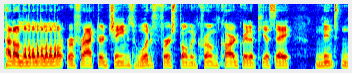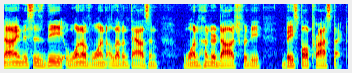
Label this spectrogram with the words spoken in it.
Refractor James Wood first Bowman Chrome card graded PSA Mint 9. This is the one of one $11,100 for the baseball prospect.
